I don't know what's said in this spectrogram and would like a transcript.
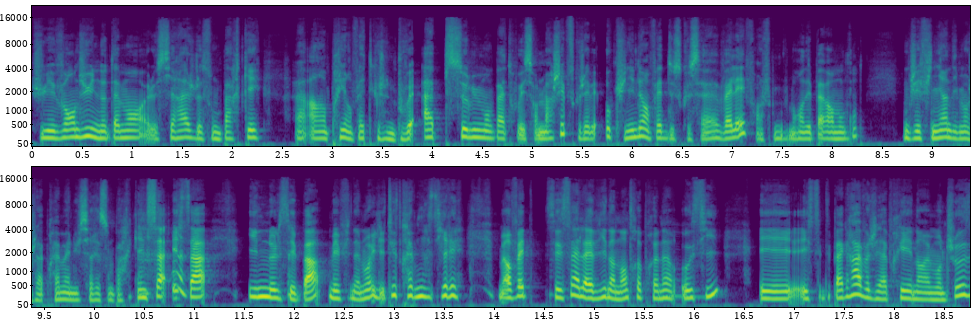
je lui ai vendu notamment le cirage de son parquet euh, à un prix en fait que je ne pouvais absolument pas trouver sur le marché parce que j'avais aucune idée en fait de ce que ça valait. Enfin, je ne me rendais pas vraiment compte. Donc j'ai fini un dimanche après à lui cirer son parquet. Et ça, et ça, il ne le sait pas, mais finalement, il était très bien ciré. Mais en fait, c'est ça la vie d'un entrepreneur aussi. Et, et c'était pas grave. J'ai appris énormément de choses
